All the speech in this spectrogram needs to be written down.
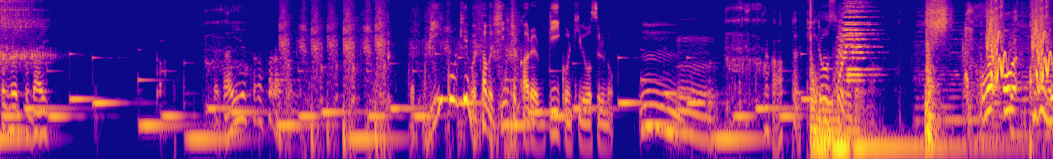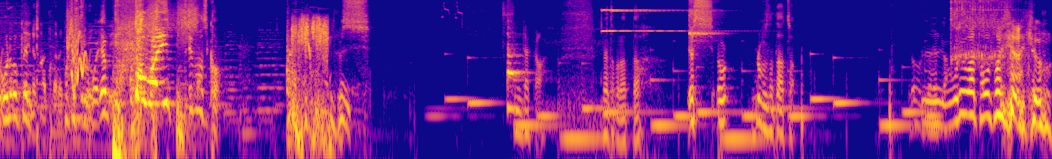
ゴゲットダイ。かダイヤ探さなあかんねビーコンケーブル多分進捗あるよビーコン起動するの。う。うんんなんかあったら起動せよみたいなお前お前ここに俺の剣なかったらパクってるお前やっとお前えマジかよし死んだかなんとかなったよしおロボさんとあっちゃん俺は倒されてないけどあちょっ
